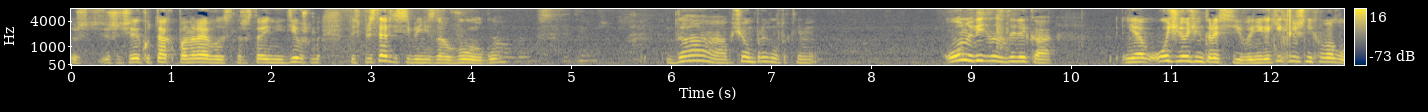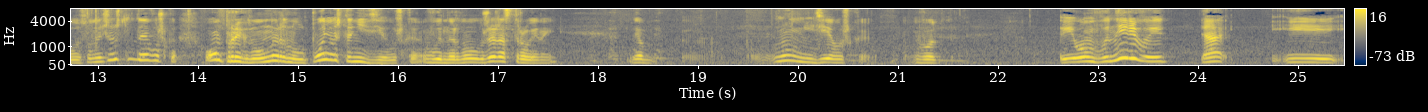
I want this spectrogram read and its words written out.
То что человеку так понравилось на расстоянии девушки. То есть представьте себе, не знаю, Волгу. Да, а почему он прыгнул-то к нему? Он увидел издалека. Очень-очень красивый, никаких лишних волос. Он решил, что девушка. Он прыгнул, нырнул, понял, что не девушка. Вынырнул, уже расстроенный. Ну, не девушка. Вот. И он выныривает, да, и,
